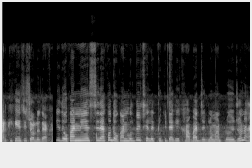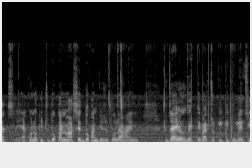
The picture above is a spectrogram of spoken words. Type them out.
আর কি কিনেছি চলো দেখা। কি দোকান নিয়ে এসেছি, দেখো দোকান বলতে ছেলের টুকিটাকি খাবার যেগুলো আমার প্রয়োজন। এখনও কিছু দোকান, মাসের দোকান কিছু তোলা হয়নি। যাই হোক, দেখতে পাচ্ছ কি কি তুলেছি।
